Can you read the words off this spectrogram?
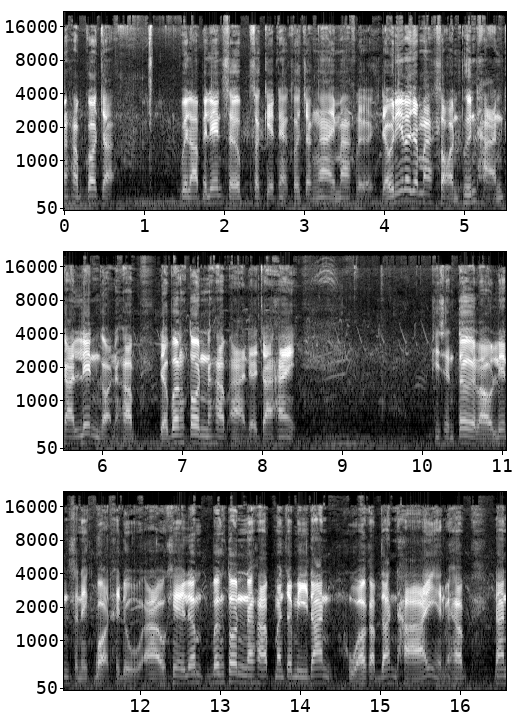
นะครับ ก็จะเวลาไปเล่นเซิร์ฟสเก็ตเนี่ยก็จะง่ายมากเลย เดี๋ยววันนี้เราจะมาสอนพื้นฐานการเล่นก่อนนะครับ เดี๋ยวเบื้องต้นนะครับอ่าเดี๋ยวจะให้พรีเซนเตอร์เราเล่นสเน็กบอร์ดให้ดูอ่าโอเคเริ่มเบื้องต้นนะครับ มันจะมีด้านหัวกับด้านท้ายเห็นไหมครับ ด้าน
